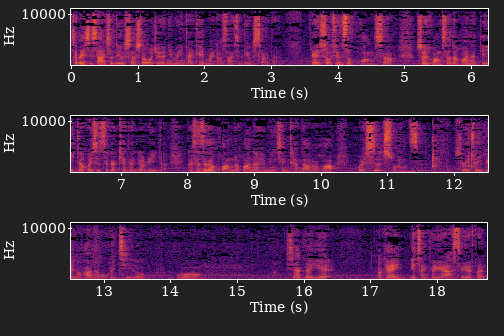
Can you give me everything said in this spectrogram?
这边是三十六色，所以我觉得你们应该可以买到三十六色的。OK，首先是黄色，所以黄色的话呢，第一个会是这个 category 的。可是这个黄的话呢，很明显看到的话会是双子，所以这一边的话呢，我会记录我下个月，OK，一整个月啊，四月份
